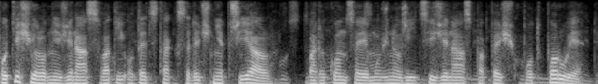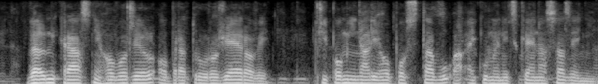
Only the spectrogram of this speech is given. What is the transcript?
Potěšilo mě, že nás svatý otec tak srdečně přijal, ba dokonce je možno říci, že nás papež podporuje. Velmi krásně hovořil o bratru Rožérovi, připomínal jeho postavu a ekumenické nasazení.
